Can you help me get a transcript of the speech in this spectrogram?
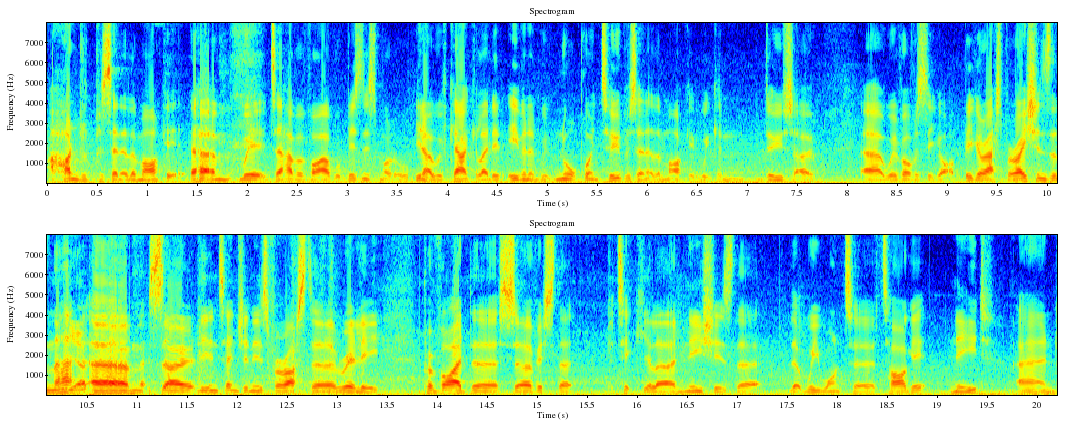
100% of the market um, we're, to have a viable business model. You know, we've calculated even with 0.2% of the market, we can do so. Uh, we've obviously got bigger aspirations than that. Yep. Um, so the intention is for us to really provide the service that particular niches that that we want to target need and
